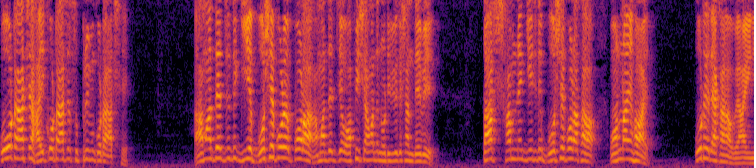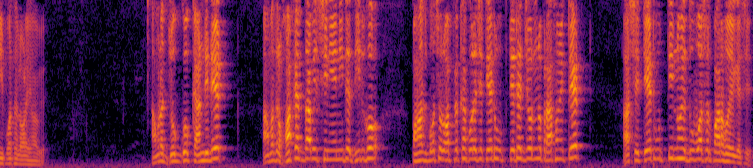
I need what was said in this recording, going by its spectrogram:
কোর্ট আছে, হাইকোর্ট আছে, সুপ্রিম কোর্ট আছে। আমাদের যদি গিয়ে বসে পড়ে পড়া, আমাদের যে অফিস আমাদের নোটিফিকেশন দেবে, তার সামনে গিয়ে যদি বসে পড়া থা- অন্যায় হয়, কোর্টে দেখা হবে, আইনি পথে লড়াই হবে। আমরা যোগ্য ক্যান্ডিডেট আমাদের হকের দাবি ছিনিয়ে নিতে দীর্ঘ পাঁচ বছর অপেক্ষা করেছে টেট টেটের জন্য প্রাথমিক টেট। আর সেই টেট উত্তীর্ণ হয়ে দু বছর পার হয়ে গেছে।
